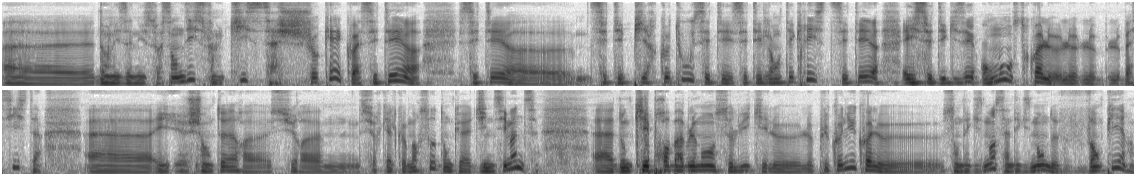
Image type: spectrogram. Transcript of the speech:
Euh, dans les années 70, enfin Kiss ça choquait quoi, c'était euh, euh, c'était pire que tout, c'était c'était l'antéchrist, c'était et il se déguisait en monstre quoi le, le, bassiste et chanteur sur sur quelques morceaux donc Gene Simmons donc qui est probablement celui qui est le, le plus connu quoi le son déguisement c'est un déguisement de vampire.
